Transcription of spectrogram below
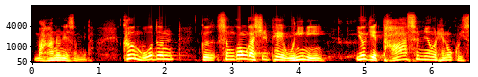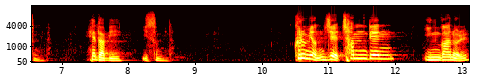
망하는 회사입니다. 그 모든 그 성공과 실패의 원인이 여기에 다 설명을 해놓고 있습니다. 해답이 있습니다. 그러면 이제 참된 인간을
